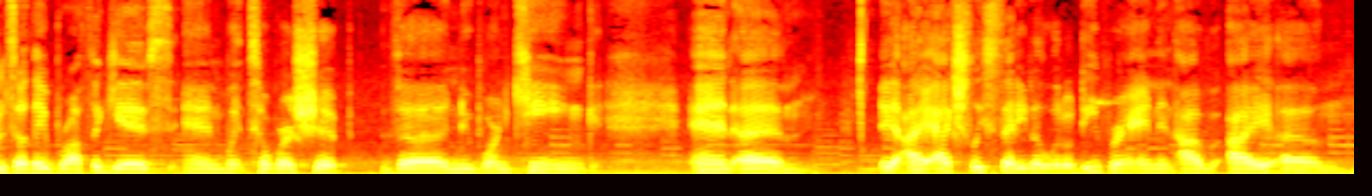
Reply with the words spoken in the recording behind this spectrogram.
and so they brought the gifts and went to worship the newborn king. And um, it, I actually studied a little deeper, and I, I um,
